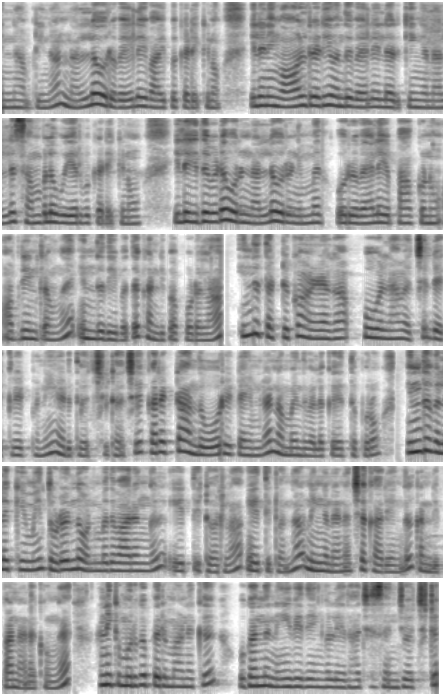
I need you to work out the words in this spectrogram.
என்ன அப்படின்னா நல்ல ஒரு வேலை வாய்ப்பு கிடைக்கணும். இல்லை நீங்கள் ஆல்ரெடி வந்து வேலையில் இருக்கீங்க நல்ல சம்பள உயர்வு கிடைக்கணும் இல்லை இதை விட ஒரு நல்ல ஒரு நிம்மதி ஒரு வேலையை பார்க்கணும் அப்படின்றவங்க இந்த தீபத்தை கண்டிப்பாக போடலாம். இந்த தட்டுக்கும் அழகாக பூவெல்லாம் வச்சு டெக்கரேட் பண்ணி எடுத்து வச்சுட்டாச்சு. கரெக்டாக அந்த ஓரி டைமில் நம்ம இந்த விளக்கை ஏற்ற போகிறோம். இந்த விளக்கையுமே தொடர்ந்து ஒன்பது வாரங்கள் ஏற்றிட்டு வரலாம். ஏற்றிட்டு வந்தால் நீங்கள் நினச்ச காரியங்கள் கண்டிப்பாக நடக்குங்க. அன்றைக்கி முருகப்பெருமானுக்கு உகந்த நெய்வேதியங்கள் ஏதாச்சும் செஞ்சு வச்சுட்டு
